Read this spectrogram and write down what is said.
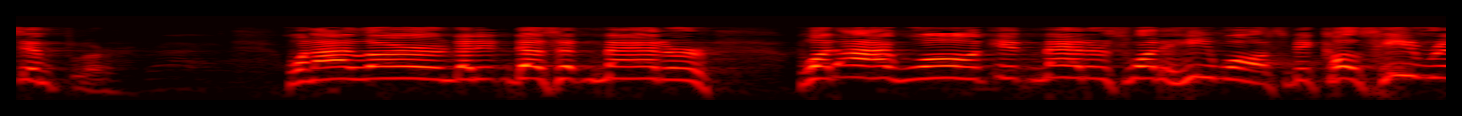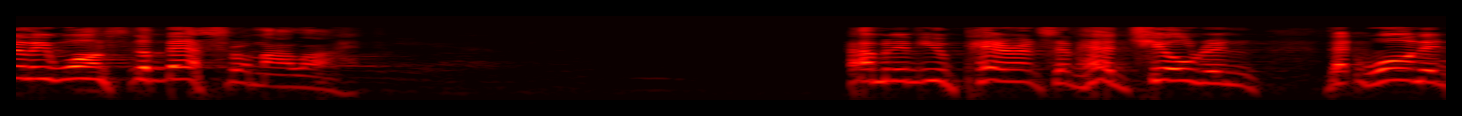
simpler. When I learn that it doesn't matter what I want, it matters what He wants because He really wants the best for my life. How many of you parents have had children that wanted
